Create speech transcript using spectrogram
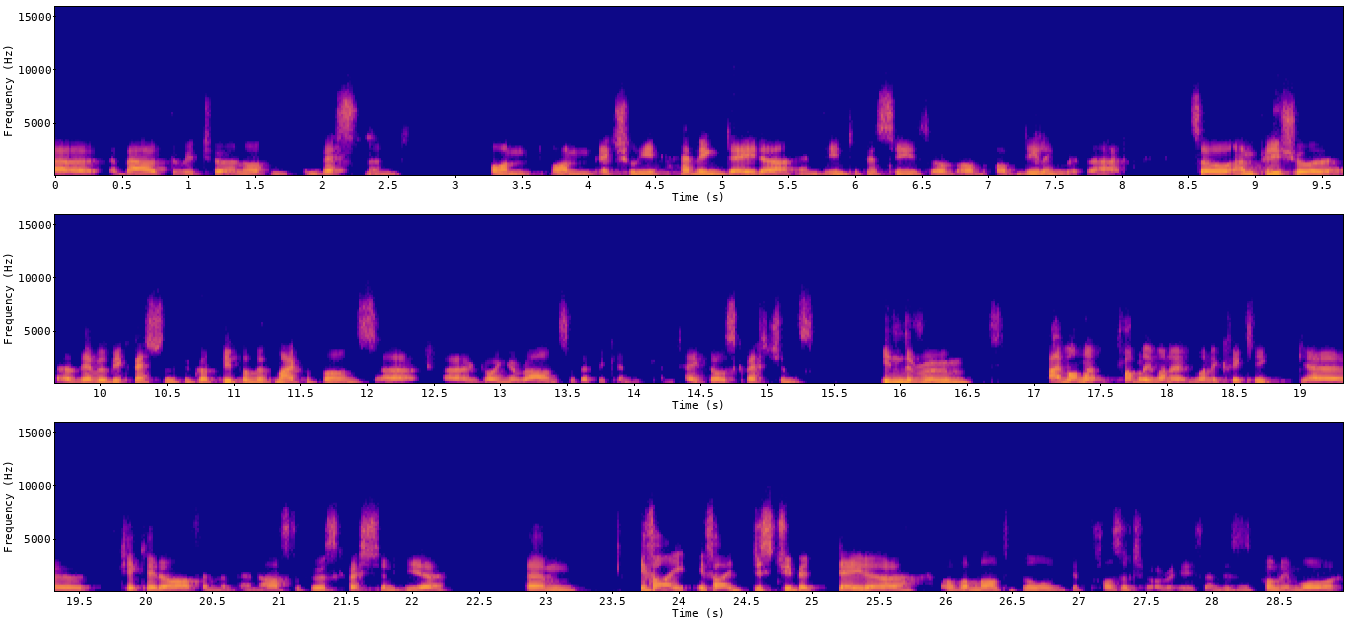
uh, about the return of investment on, on actually having data and the intricacies of, of, of dealing with that. So I'm pretty sure uh, there will be questions. We've got people with microphones uh, uh going around so that we can, can take those questions in the room. I want to probably want to want to quickly uh, kick it off and, and ask the first question here. Um, if I if I distribute data over multiple depositories, and this is probably more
